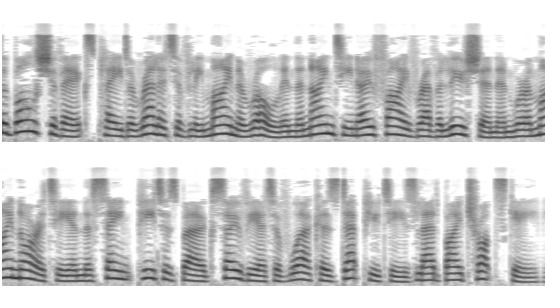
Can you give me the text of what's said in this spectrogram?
The Bolsheviks played a relatively minor role in the 1905 revolution and were a minority in the St. Petersburg Soviet of Workers' Deputies led by Trotsky.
